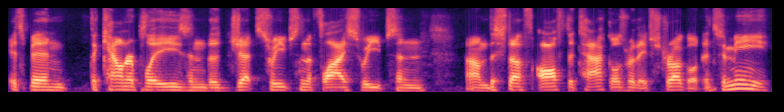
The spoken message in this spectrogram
It's been the counter plays and the jet sweeps and the fly sweeps and um, the stuff off the tackles where they've struggled. And to me,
